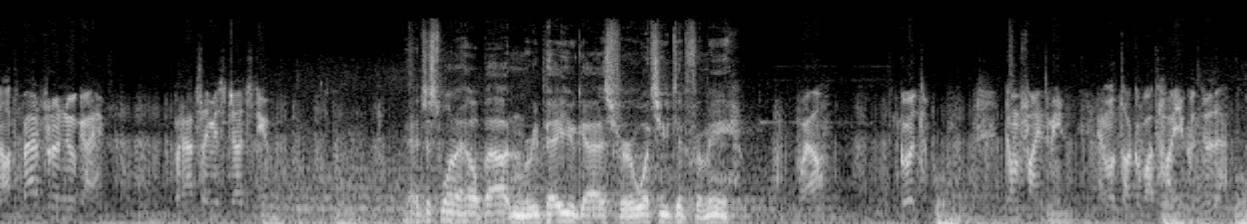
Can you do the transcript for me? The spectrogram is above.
Not bad for a new guy. Perhaps I misjudged you. I just want to help out and repay you guys for what you did for me. Well, good. Come find me, and we'll talk about how you can do that.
